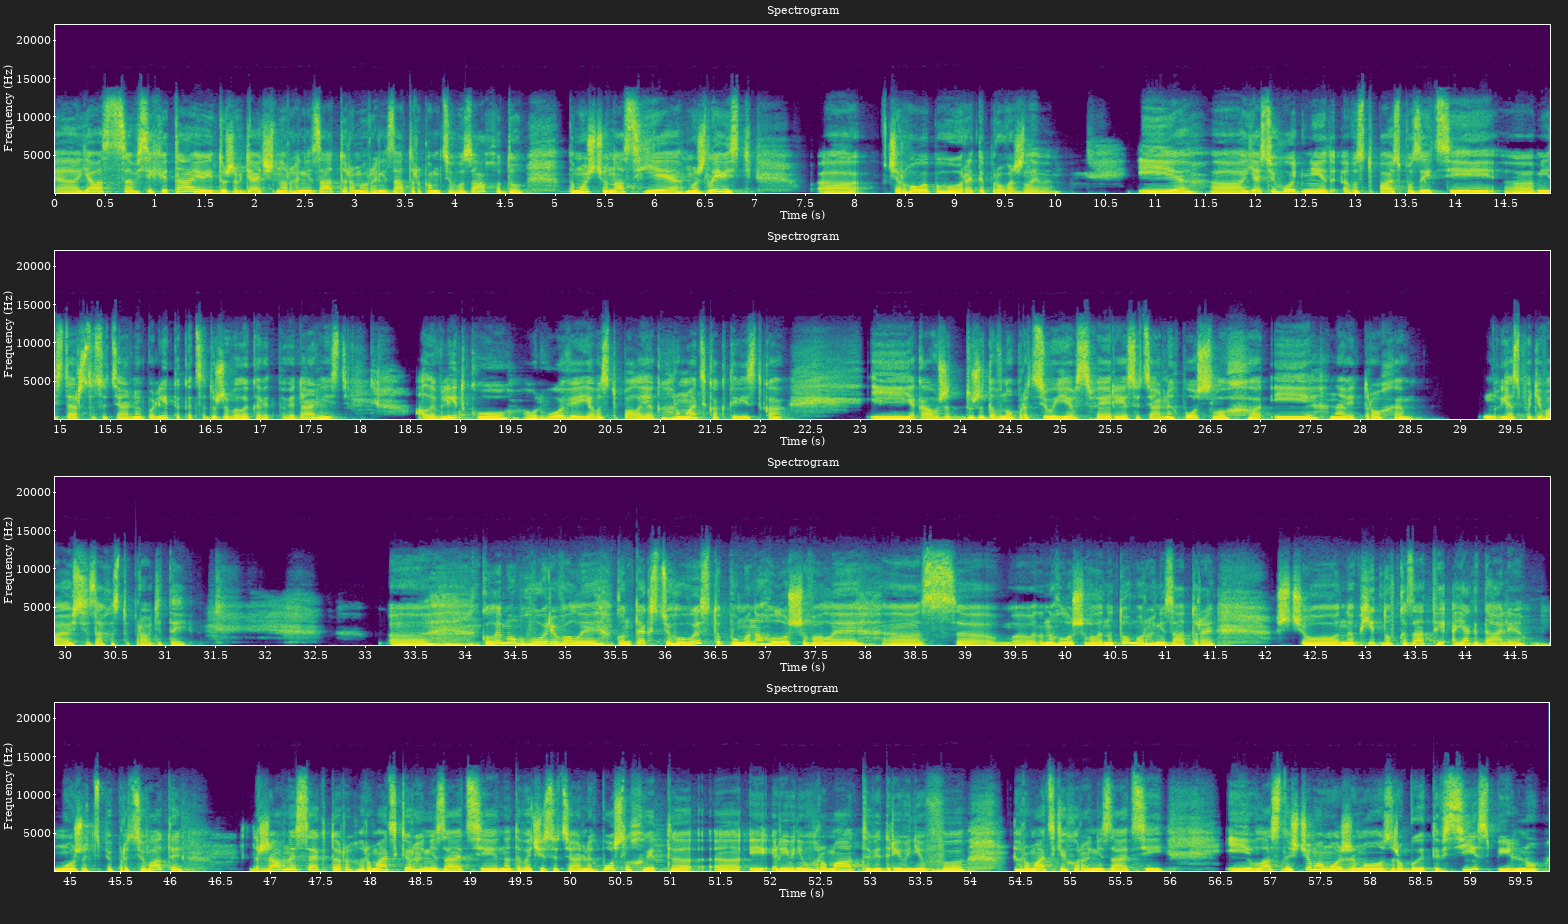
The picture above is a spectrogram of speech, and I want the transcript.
Е, Я вас всіх вітаю і дуже вдячна організаторам, організаторкам цього заходу, тому що у нас є можливість е, вчергове поговорити про важливе. І е, я сьогодні виступаю з позиції Міністерства соціальної політики. Це дуже велика відповідальність. Але влітку у Львові я виступала як громадська активістка, і яка вже дуже давно працює в сфері соціальних послуг і навіть трохи, я сподіваюся, захисту прав дітей. Е, Коли ми обговорювали контекст цього виступу, ми наголошували, е, е, наголошували на тому організатори, що необхідно вказати, а як далі можуть співпрацювати державний сектор, громадські організації, надавачі соціальних послуг від і рівнів громад, від рівнів громадських організацій. І, власне, що ми можемо зробити всі спільно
